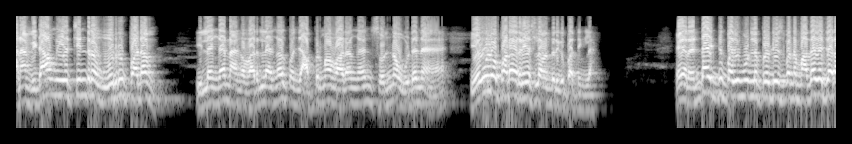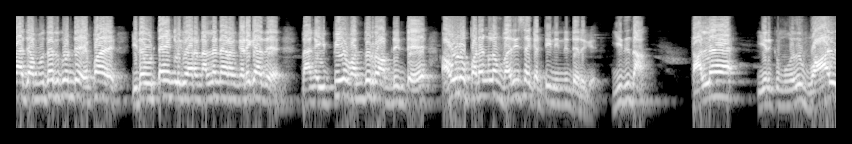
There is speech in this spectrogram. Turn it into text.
ஆனா விடாமுயற்சின்ற ஒரு படம் இல்லைங்க நாங்க வரலங்க கொஞ்சம் அப்புறமா வரோங்கன்னு சொன்ன உடனே எவ்வளவு படம் ரேஸ்ல வந்திருக்கு பாத்தீங்களா? ஏங்க ரெண்டாயிரத்தி பதிமூணுல ப்ரொடியூஸ் பண்ண மதகஜ ராஜா முதல் கொண்டு எப்ப இதை விட்டா எங்களுக்கு வேற நல்ல நேரம் கிடைக்காது நாங்க இப்பயே வந்துடுறோம் அப்படின்ட்டு அவ்வளவு படங்களும் வரிசை கட்டி நின்றுட்டு இருக்கு. இதுதான். தலை இருக்கும்போது வால்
